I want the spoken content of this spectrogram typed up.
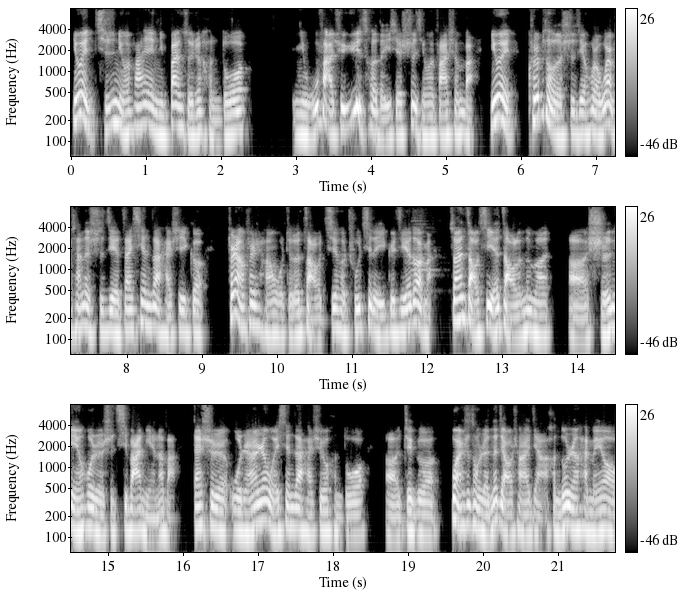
因为其实你会发现，你伴随着很多你无法去预测的一些事情会发生吧。因为 crypto 的世界或者 Web 三的世界，在现在还是一个非常非常，我觉得早期和初期的一个阶段吧。虽然早期也早了那么呃十年或者是七八年了吧，但是我仍然认为现在还是有很多呃这个，不管是从人的角度上来讲，很多人还没有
